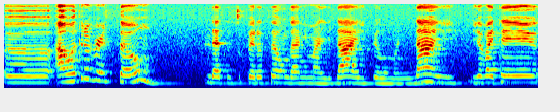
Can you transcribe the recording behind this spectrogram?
Uh, a outra versão dessa superação da animalidade pela humanidade já vai ter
